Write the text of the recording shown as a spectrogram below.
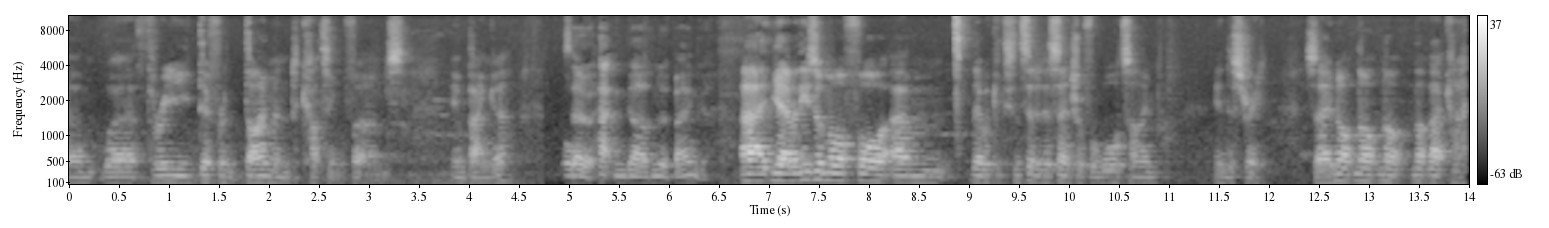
um, were three different diamond cutting firms in Bangor. So Hatton Garden of Bangor. Uh, yeah, but these are more for um, they were considered essential for wartime industry. So not not not not that kind.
